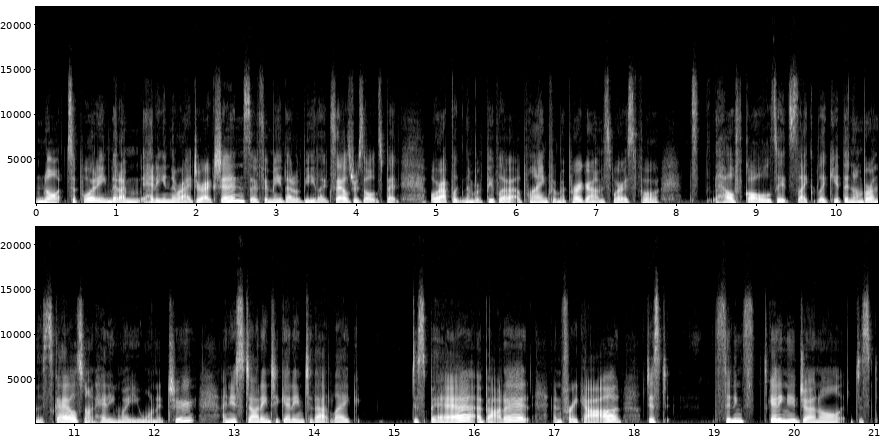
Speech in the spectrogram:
not supporting that I'm heading in the right direction. So for me, that'll be like sales results, but or applicant number of people are applying for my programs. Whereas for health goals, it's like like the number on the scale's not heading where you want it to, and you're starting to get into that like despair about it and freak out. Just sitting, getting a journal, just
